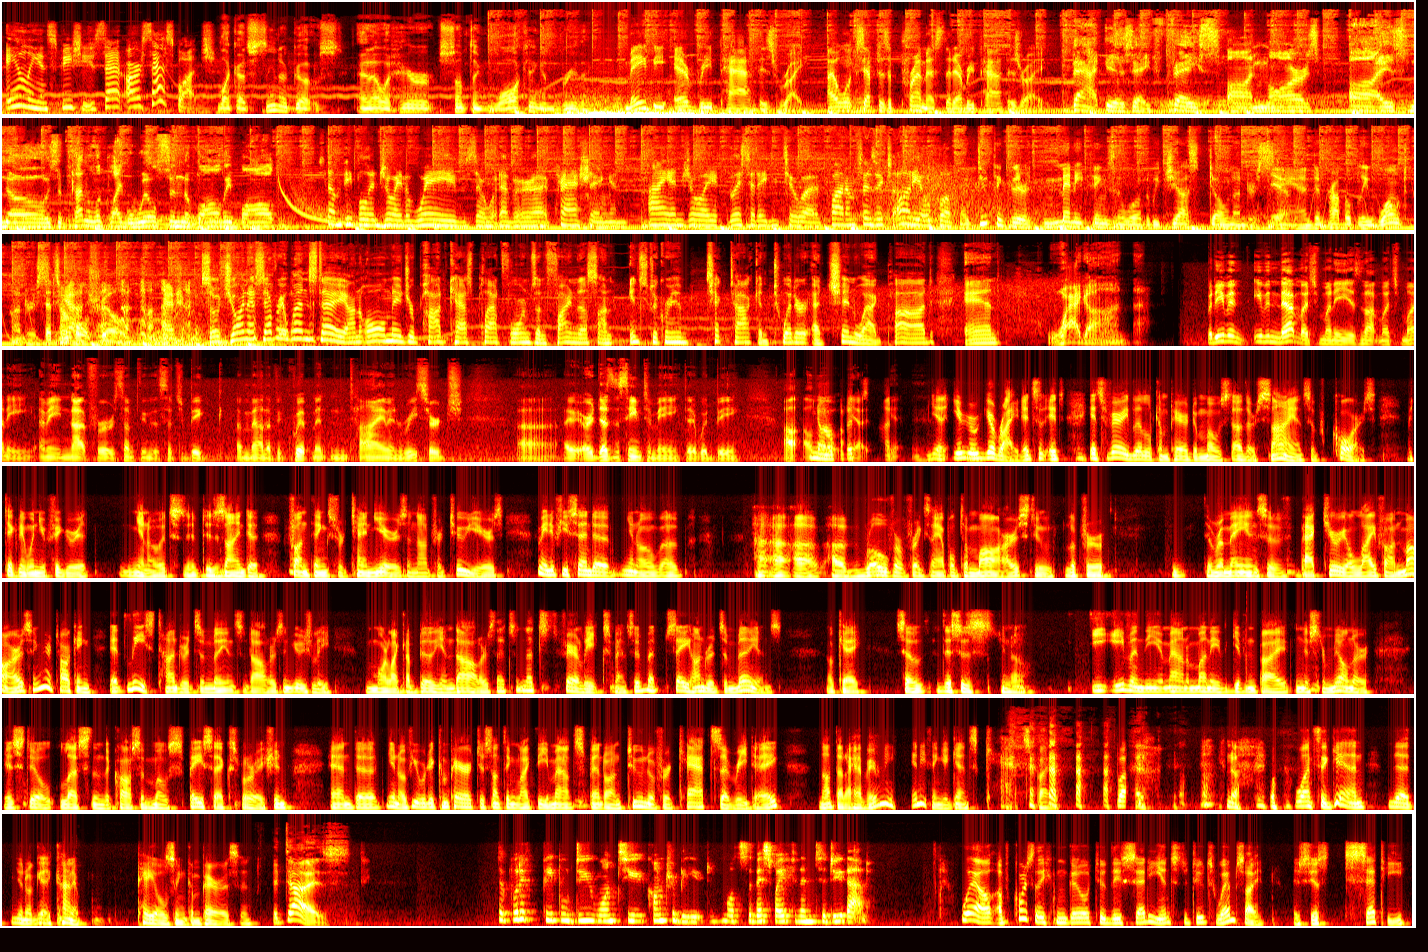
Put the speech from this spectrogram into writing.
alien species that are Sasquatch? Like I'd seen a ghost and I would hear something walking and breathing. Maybe every path is right. I will accept as a premise that every path is right. That is a face on Mars, eyes, nose. It kind of looked like Wilson the volleyball. Some people enjoy the waves or whatever uh, crashing, and I enjoy listening to a quantum physics audiobook. I do think there are many things in the world that we just don't understand yeah. and probably won't understand. That's our whole show. so join us every Wednesday on all major podcast platforms and find us on Instagram, TikTok, and Twitter at ChinwagPod and Wagon. But even even that much money is not much money. I mean, not for something that's such a big amount of equipment and time and research uh, or it doesn't seem to me that it would be. Although, no, but yeah, not, yeah, yeah, you're you're right. It's it's it's very little compared to most other science, of course. Particularly when you figure it, you know, it's designed to fund things for ten years and not for two years. I mean, if you send a you know a, a, a, a rover, for example, to Mars to look for the remains of bacterial life on Mars, and you're talking at least hundreds of millions of dollars, and usually more like a billion dollars. That's that's fairly expensive, but say hundreds of millions. Okay, so this is you know e- even the amount of money given by Mr. Milner is still less than the cost of most space exploration. And uh, you know, if you were to compare it to something like the amount spent on tuna for cats every day, not that I have any anything against cats, but but you know, once again, that you know, it kind of pales in comparison. It does. So, what if people do want to contribute? What's the best way for them to do that? Well, of course, they can go to the SETI Institute's website. It's just SETI.org.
